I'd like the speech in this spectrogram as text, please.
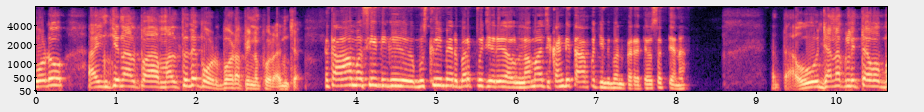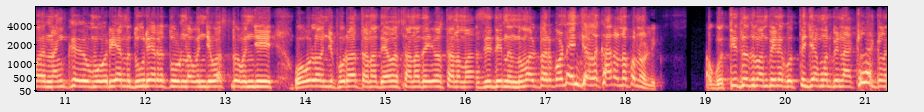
ಪೋಡು ಆ ಇಂಚಿನ ಅಲ್ಪ ಮಲ್ತದೆ ಪೋಡು ಬೋಡಪಿನ ಪೂರ ಅಂಚ. ಆ ಮಸೀದಿಗೆ ಮುಸ್ಲಿಮೇರು ಬರ್ಪುಜಿರು ಅವ್ರು ನಮಾಜ್ ಖಂಡಿತ ಆಪುಜಿಂದ ಬಂದ್ಪರತ್ತೆ ಸತ್ಯನ. ಅಂತ. ಅವು ಜನಕ್ಕುಲಿತ್ತ ಒಬ್ಬ ನಂಕ್ ಒರಿಯನ್ನ ದೂರ್ಯರ ತೂಂಡ ಒಂಜಿ ವಸ್ತು, ಒಂಜಿ ಓವುಲ, ಒಂಜಿ ಪುರಾತನ ದೇವಸ್ಥಾನ ದೇವಸ್ಥಾನ, ಮಸೀದಿನ ನುಮಲ್ ಪೆರ್ಕೊಂಡ ಇಂಚೆಲ್ಲ ಕಾರಣಪ್ಪ ನೋಡಿ ಅವು ಗೊತ್ತಿದ್ದದ್ದು ಮನ್ಪಿನ ಗೊತ್ತಿದ್ದ ಮನ್ಪಿನ ಅಕ್ಲ ಅಕ್ಲ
